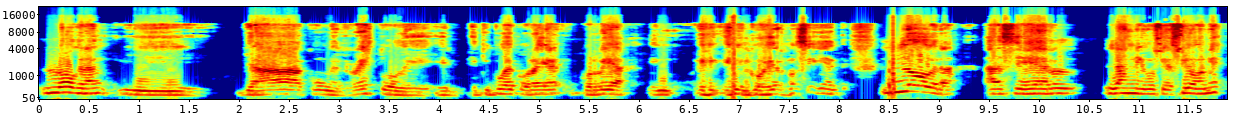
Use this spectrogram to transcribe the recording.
logran y ya con el resto del equipo de Correa, Correa en, el gobierno siguiente, logra hacer las negociaciones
